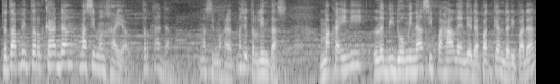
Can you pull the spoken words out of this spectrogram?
Tetapi terkadang masih menghayal terkadang masih menghayal masih terlintas. Maka ini lebih dominasi pahala yang dia dapatkan daripada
